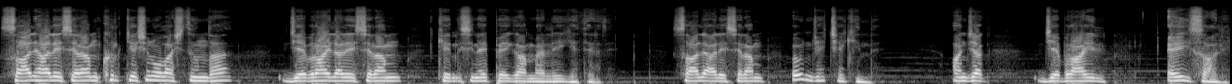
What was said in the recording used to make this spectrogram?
Salih Aleyhisselam 40 yaşına ulaştığında Cebrail Aleyhisselam kendisine peygamberliği getirdi. Salih Aleyhisselam önce çekindi. Ancak Cebrail ey Salih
